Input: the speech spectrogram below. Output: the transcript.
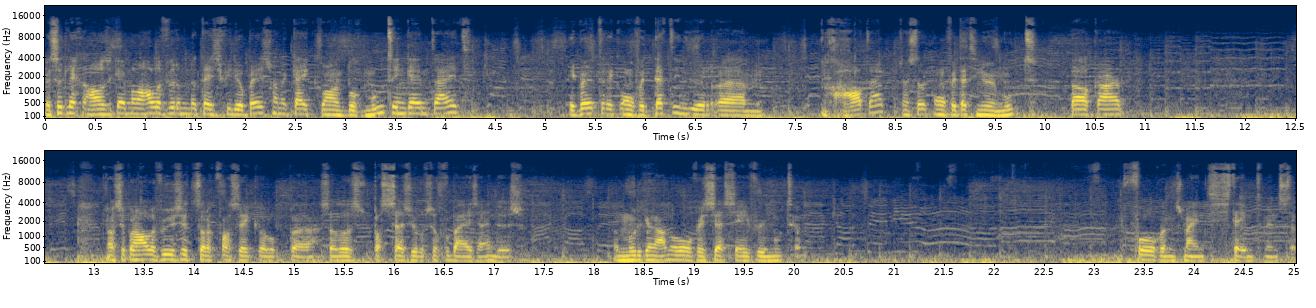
Dus het ligt als ik eenmaal een half uur met deze video bezig ben, dan kijk ik gewoon nog moet in game tijd. Ik weet dat ik ongeveer 13 uur um, gehad heb. Dus dat ik ongeveer 13 uur moet bij elkaar. Als ik op een half uur zit, zal ik vast zeker op. Uh, zal er pas 6 uur of zo voorbij zijn. Dus dan moet ik inderdaad nog ongeveer 6, 7 uur moeten. Volgens mijn systeem tenminste.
